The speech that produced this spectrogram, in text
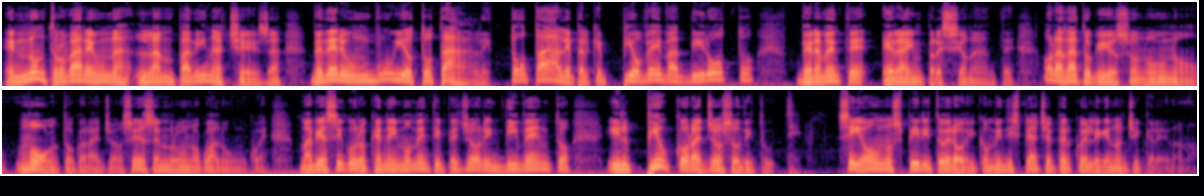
e non trovare una lampadina accesa, vedere un buio totale, totale perché pioveva a dirotto, Veramente era impressionante. Ora, dato che io sono uno molto coraggioso, io sembro uno qualunque, ma vi assicuro che nei momenti peggiori divento il più coraggioso di tutti. Sì, ho uno spirito eroico, mi dispiace per quelli che non ci credono.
